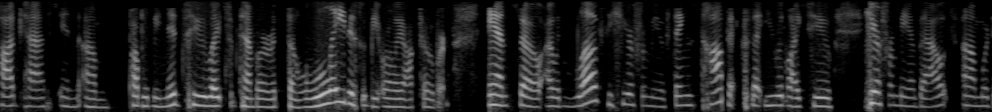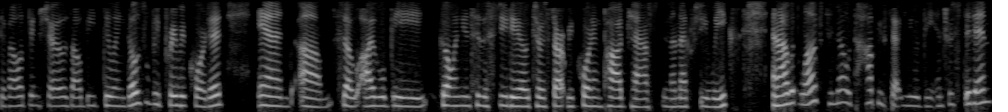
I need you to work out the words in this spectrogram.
podcast in um, probably mid to late September. The latest would be early October. And so I would love to hear from you things, topics that you would like to hear from me about. Um, we're developing shows. I'll be doing, those will be pre-recorded. And um, so I will be going into the studio to start recording podcasts in the next few weeks. And I would love to know topics that you would be interested in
